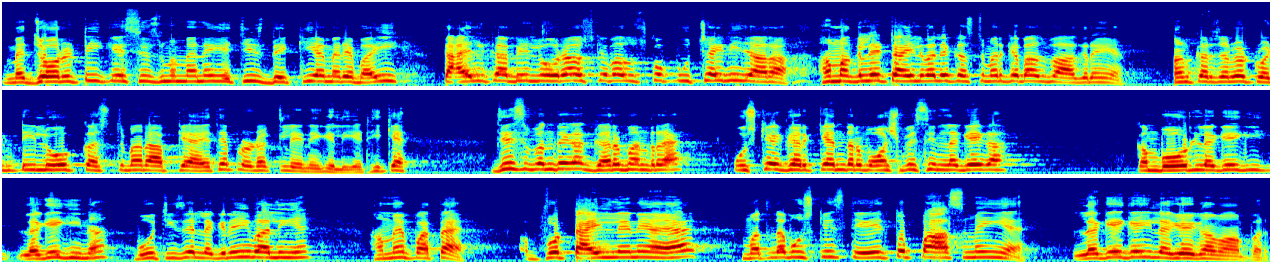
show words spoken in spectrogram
मेजोरिटी केसेस में मैंने ये चीज़ देखी है मेरे भाई टाइल का बिल हो रहा है, उसके बाद उसको पूछा ही नहीं जा रहा। हम अगले टाइल वाले कस्टमर के पास भाग रहे हैं। मानकर चलो ट्वेंटी लोग कस्टमर आपके आए थे प्रोडक्ट लेने के लिए, ठीक है? जिस बंदे का घर बन रहा है, उसके घर के अंदर वॉश बेसिन लगेगा। कंबोर्ड लगेगी लगेगी ना? वो चीज़ें लगने ही वाली हैं। हमें पता है, अब वो टाइल लेने आया है मतलब उसकी स्टेज तो पास में ही है। लगेगा ही लगेगा वहाँ पर।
